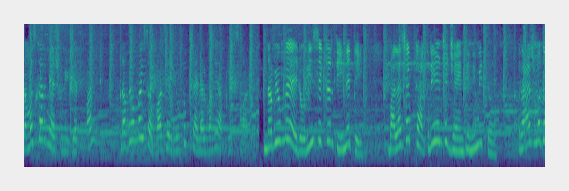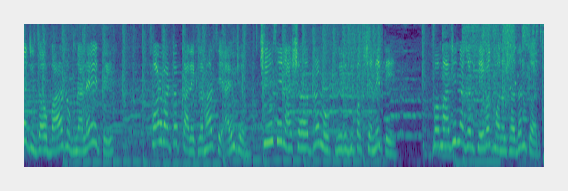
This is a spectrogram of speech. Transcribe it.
नमस्कार मी अश्विनी जयपाल नवी मुंबई संवाद या यूट्यूब चॅनलमध्ये आपले स्वागत. नवी मुंबई ऐरोली सेक्टर तीन येथे बालासाहेब ठाकरे यांच्या जयंतीनिमित्त राजमाता जिजाऊ बाळ रुग्णालय येथे फळ वाटप कार्यक्रमाचे आयोजन शिवसेना शहर प्रमुख विरोधी पक्ष नेते व माजी नगरसेवक मनोज हदनकर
